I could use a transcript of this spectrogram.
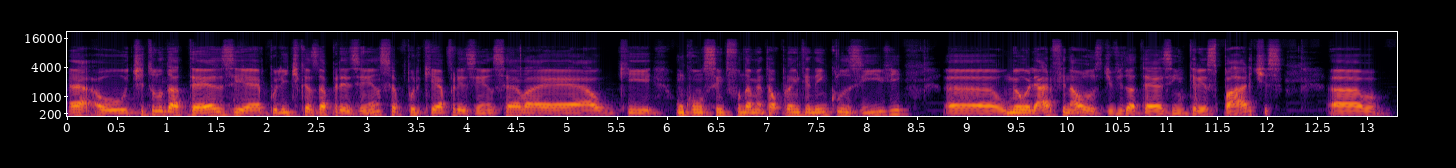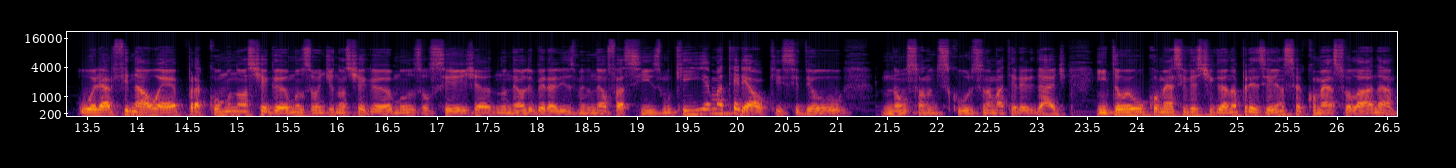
É, o título da tese é Políticas da Presença, porque a presença ela é algo que um conceito fundamental para eu entender, inclusive, uh, o meu olhar final. Eu divido a tese em três partes. Uh, o olhar final é para como nós chegamos onde nós chegamos, ou seja, no neoliberalismo e no neofascismo, que é material, que se deu não só no discurso, na materialidade. Então eu começo investigando a presença, começo lá na,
